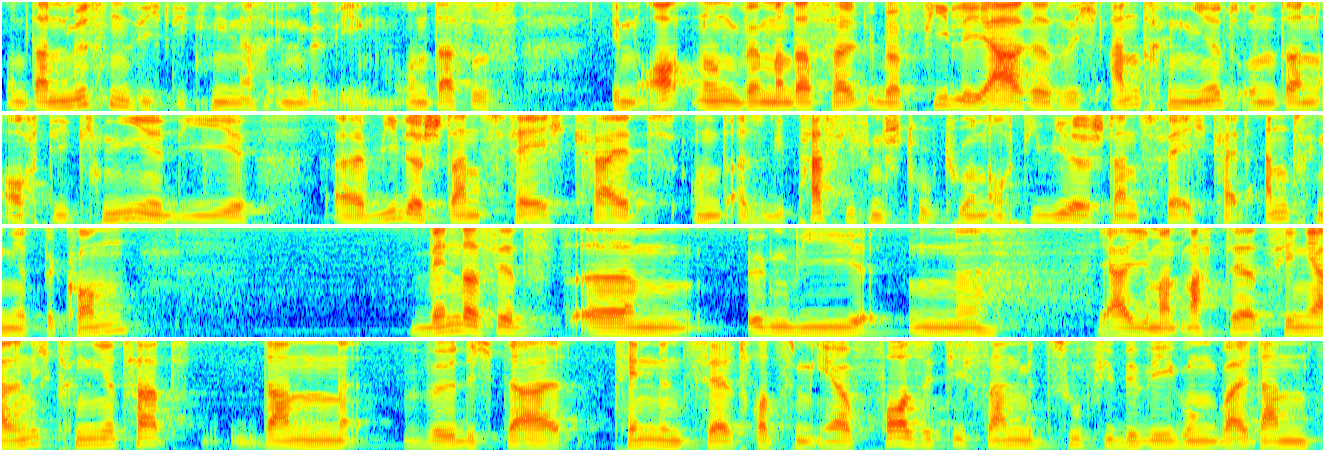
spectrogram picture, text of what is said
Und dann müssen sich die Knie nach innen bewegen. Und das ist in Ordnung, wenn man das halt über viele Jahre sich antrainiert und dann auch die Knie, die äh, Widerstandsfähigkeit und also die passiven Strukturen auch die Widerstandsfähigkeit antrainiert bekommen. Wenn das jetzt ähm, irgendwie ein, ja, jemand macht, der zehn Jahre nicht trainiert hat, dann würde ich da tendenziell trotzdem eher vorsichtig sein mit zu viel Bewegung, weil dann,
